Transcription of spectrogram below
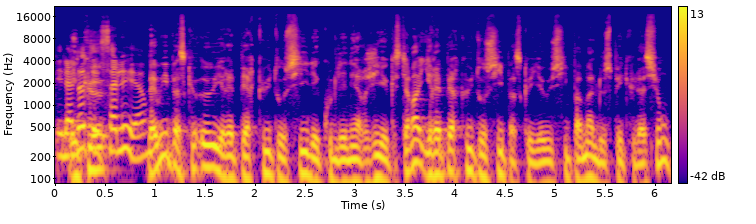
Et la note est salée. Hein. Ben oui, parce que eux, ils répercutent aussi les coûts de l'énergie, etc. Ils répercutent aussi parce qu'il y a aussi pas mal de spéculation.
